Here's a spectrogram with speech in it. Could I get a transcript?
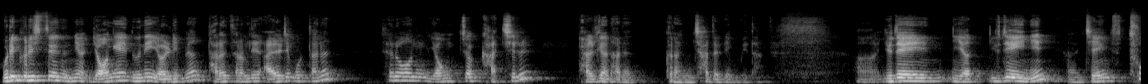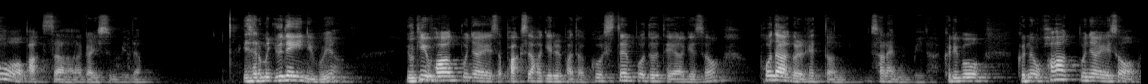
우리 그리스도인은요, 영의 눈에 열리면 다른 사람들이 알지 못하는 새로운 영적 가치를 발견하는 그런 자들입니다. 어, 유대인, 유대인인 제임스 투어 박사가 있습니다. 이 사람은 유대인이고요. 유기화학 분야에서 박사 학위를 받았고 스탠퍼드 대학에서 포닥을 했던 사람입니다. 그리고 그는 화학 분야에서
